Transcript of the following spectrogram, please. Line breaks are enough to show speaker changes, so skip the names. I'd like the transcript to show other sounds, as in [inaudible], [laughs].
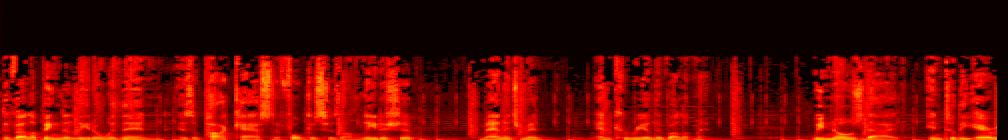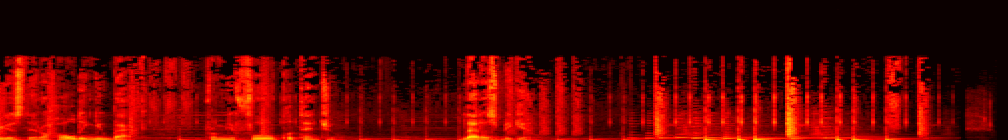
Developing the Leader Within is a podcast that focuses on leadership, management, and career development. We nosedive into the areas that are holding you back from your full potential. Let us begin.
